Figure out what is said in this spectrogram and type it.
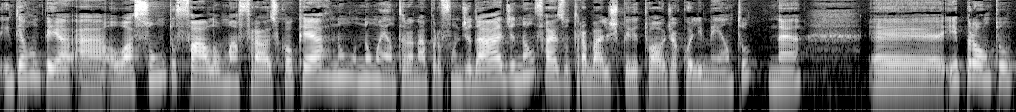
interromper a, a, o assunto, fala uma frase qualquer, não, não entra na profundidade, não faz o trabalho espiritual de acolhimento, né? É, e pronto,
